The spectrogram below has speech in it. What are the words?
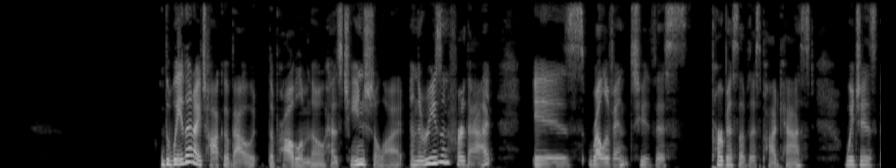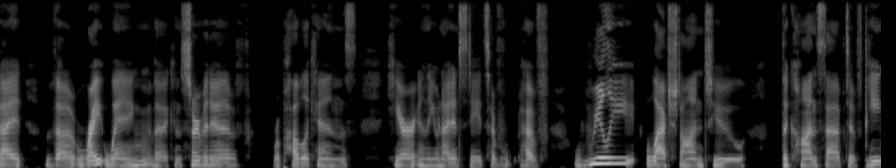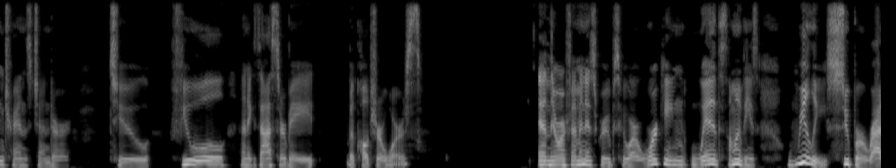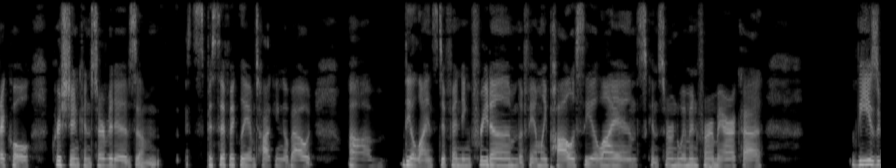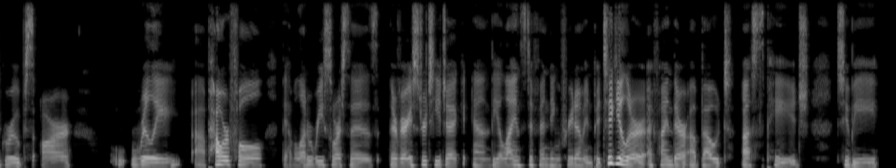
The way that I talk about the problem, though, has changed a lot. And the reason for that is relevant to this purpose of this podcast, which is that the right wing, the conservative Republicans here in the United States have, have really latched on to the concept of being transgender to fuel and exacerbate the culture wars. And there are feminist groups who are working with some of these really super radical Christian conservatives. Um, specifically, I'm talking about um, the Alliance Defending Freedom, the Family Policy Alliance, Concerned Women for America. These groups are really uh, powerful. They have a lot of resources. They're very strategic. And the Alliance Defending Freedom in particular, I find their About Us page to be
